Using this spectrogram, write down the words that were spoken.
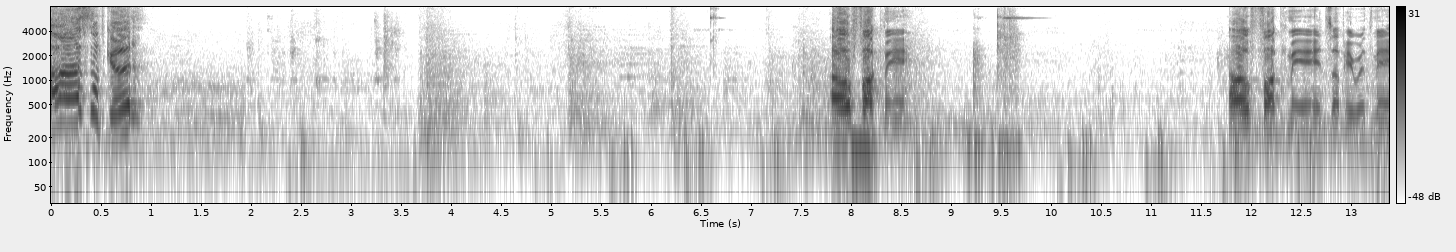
Ah, that's not good. Oh, fuck me. Oh, fuck me. It's up here with me.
